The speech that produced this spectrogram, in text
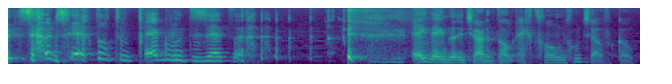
Zou ze echt op de pack moeten zetten? Ik denk dat Uncharted dan echt gewoon goed zou verkopen.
